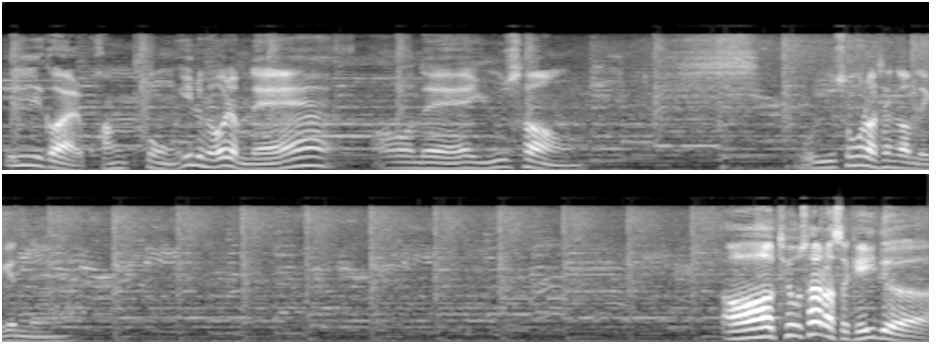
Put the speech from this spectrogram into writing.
일갈, 광풍. 이름이 어렵네. 어, 네. 유성. 뭐, 유성우라 생각하면 되겠네. 아, 태우 살았어, 게이드.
